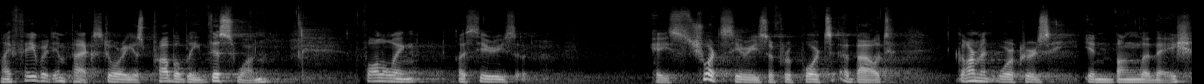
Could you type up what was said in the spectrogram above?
My favorite impact story is probably this one, following a series, a short series of reports about garment workers in Bangladesh.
